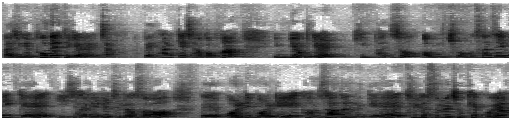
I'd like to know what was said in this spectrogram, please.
나중에 보내드려야죠. 네, 함께 작업한 임병렬, 김판수, 엄주홍 선생님께 이 자리를 들여서 네, 멀리 멀리 감사하다는 게 들렸으면 좋겠고요.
